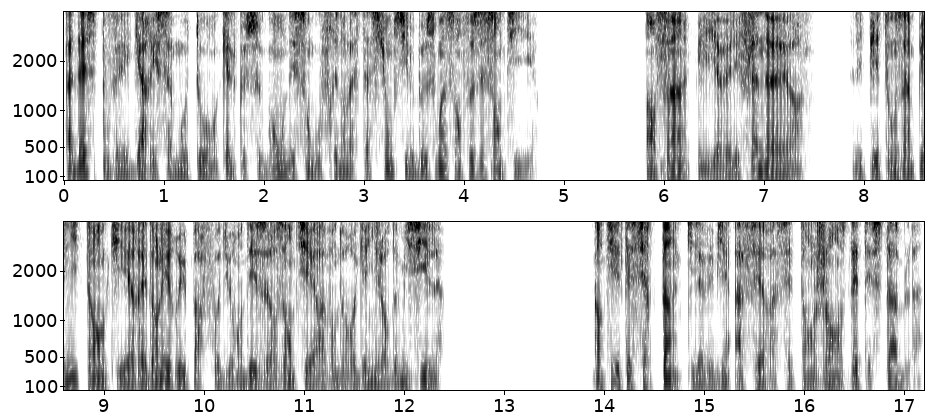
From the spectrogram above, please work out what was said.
Hadès pouvait garer sa moto en quelques secondes et s'engouffrer dans la station si le besoin s'en faisait sentir. Enfin, il y avait les flâneurs, les piétons impénitents qui erraient dans les rues parfois durant des heures entières avant de regagner leur domicile. Quand il était certain qu'il avait bien affaire à cette engeance détestable,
